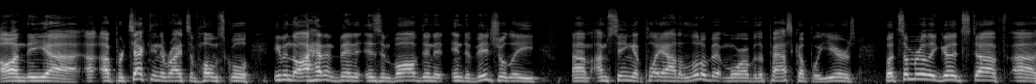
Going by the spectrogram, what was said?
on the uh, uh, protecting the rights of homeschool, even though I haven't been as involved in it individually, um, I'm seeing it play out a little bit more over the past couple of years. But some really good stuff uh,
